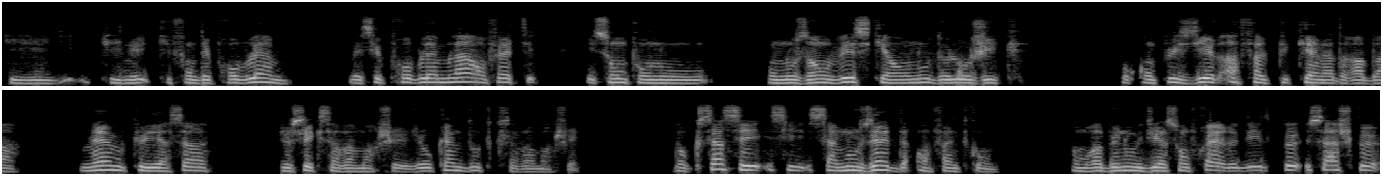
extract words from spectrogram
qui, qui, qui font des problèmes. Mais ces problèmes-là, en fait, ils sont pour nous, pour nous enlever ce qu'il y a en nous de logique, pour qu'on puisse dire Afalpiken Adraba. Même qu'il y a ça, je sais que ça va marcher. J'ai aucun doute que ça va marcher. Donc ça, c'est, ça nous aide en fin de compte. Comme Rabbeinu dit à son frère, il dit que sache que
